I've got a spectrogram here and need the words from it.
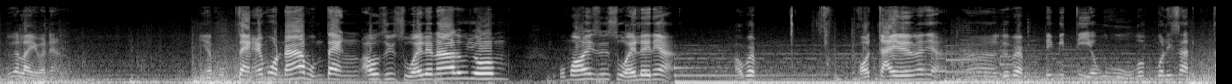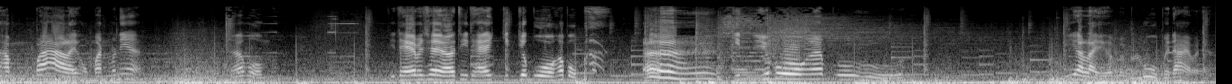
หรืออะไรวะเนี่ย แต่งให้หมดนะ ผมแต่งเอาสวยๆเลยนะทุกโยมผมเอาให้สวยๆเลยเนี่ย เอาแบบพอใจเลยนะเนี่ยคือแบบไม่มีติโอ้โหบริษัททำบ้าอะไรของมันวะเนี่ยนะครับผม ที่แท้ไม่ใช่แล้วที่แท้กินชั่วงครับผมกินชั่วงครับโอ้โหนี่อะไรครับแบบรูปไม่ได้วะเนี่ย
